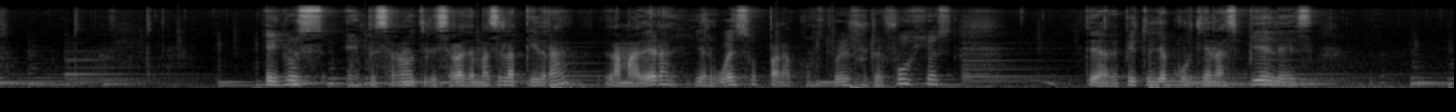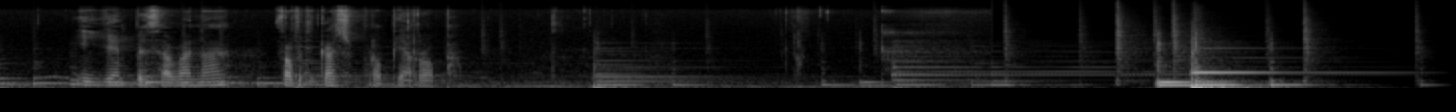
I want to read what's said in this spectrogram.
Ellos empezaron a utilizar además de la piedra, la madera y el hueso para construir sus refugios. Te repito, ya curtían las pieles y ya empezaban a fabricar su propia ropa.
